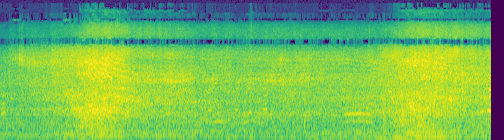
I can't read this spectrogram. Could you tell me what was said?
ครับ ไหลไหลเยอะเลยครับโอ้แม่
